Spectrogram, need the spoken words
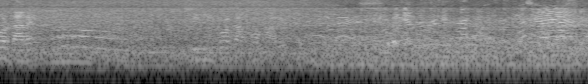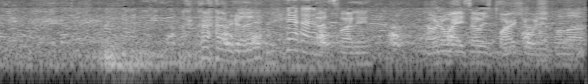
guardare really? Yeah. That's funny. I wonder why he's always barking when I pull up.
